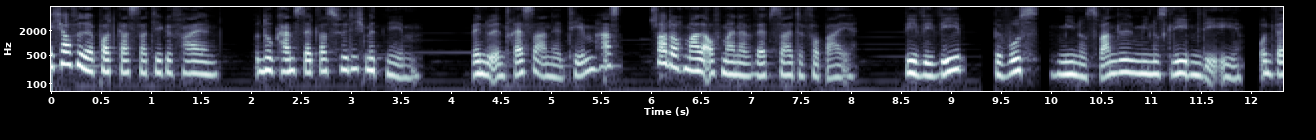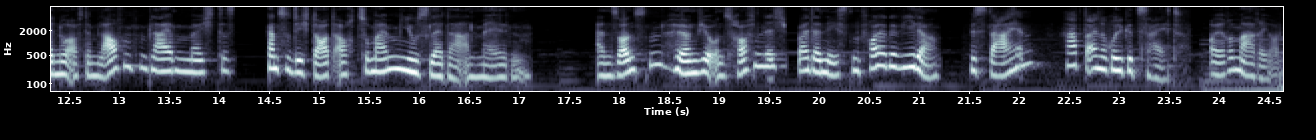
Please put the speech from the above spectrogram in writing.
Ich hoffe, der Podcast hat dir gefallen und du kannst etwas für dich mitnehmen. Wenn du Interesse an den Themen hast, schau doch mal auf meiner Webseite vorbei www.bewusst-wandel-leben.de und wenn du auf dem Laufenden bleiben möchtest, kannst du dich dort auch zu meinem Newsletter anmelden. Ansonsten hören wir uns hoffentlich bei der nächsten Folge wieder. Bis dahin, habt eine ruhige Zeit. Eure Marion.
